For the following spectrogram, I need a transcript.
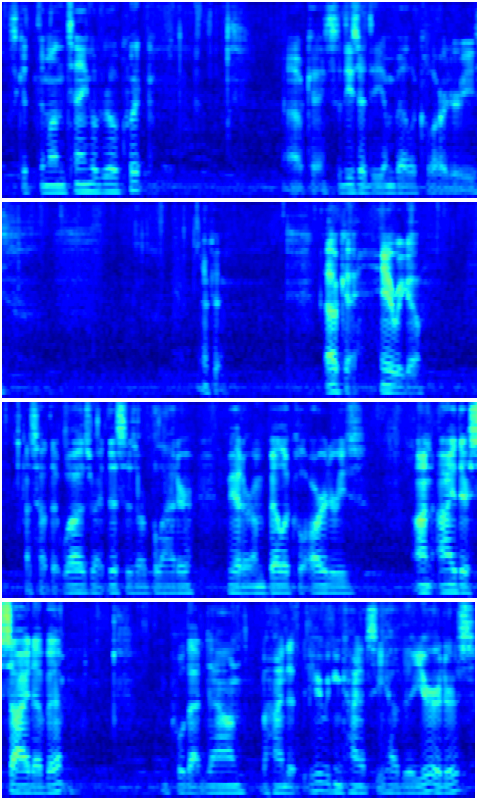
Let's get them untangled real quick. Okay, so these are the umbilical arteries. Okay. Okay, here we go. That's how that was, right? This is our bladder. We had our umbilical arteries on either side of it. Pull that down behind it. Here we can kind of see how the ureters,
